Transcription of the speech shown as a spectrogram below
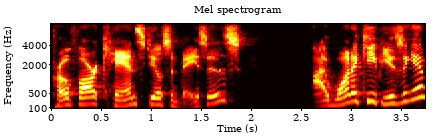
Profar can steal some bases. I want to keep using him.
